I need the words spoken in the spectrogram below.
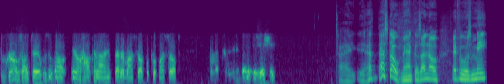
them girls out there. It was about you know how can I better myself or put myself in a better position." Tight. Yeah, that's dope, man. Because I know if it was me,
